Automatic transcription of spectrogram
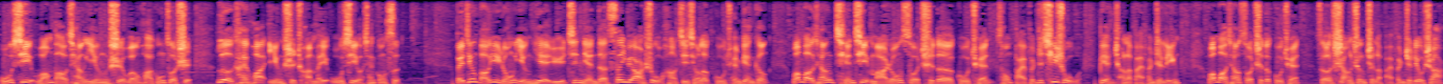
无锡王宝强影视文化工作室、乐开花影视传媒无锡有限公司。北京宝艺荣影业于今年的三月二十五号进行了股权变更，王宝强前妻马蓉所持的股权从百分之七十五变成了百分之零，王宝强所持的股权则上升至了百分之六十二。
